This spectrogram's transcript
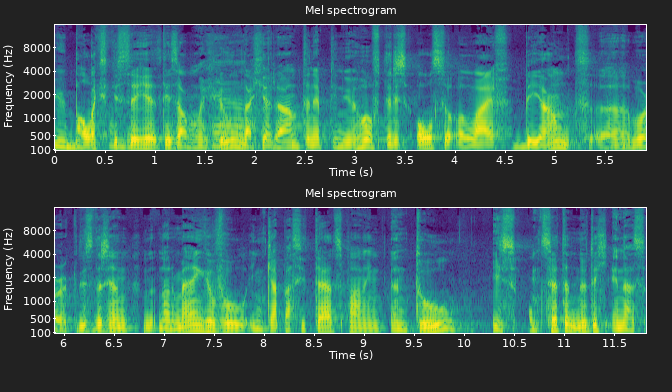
je balkjes zeggen, het is allemaal groen, dat je ruimte hebt in je hoofd. Er is also a life beyond uh, work. Dus er zijn, naar mijn gevoel, in capaciteitsplanning een tool is ontzettend nuttig en dat is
